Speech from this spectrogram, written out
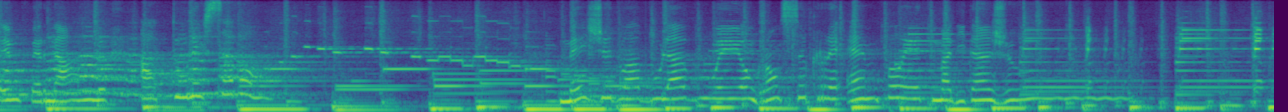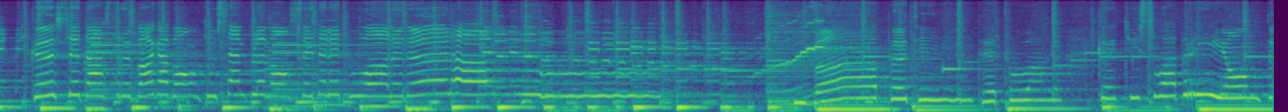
infernale à tous les savants. Mais je dois vous l'avouer en grand secret, un poète m'a dit un jour que cet astre vagabond, tout simplement, c'était l'étoile de l'amour. Va, petite étoile, que tu sois brillante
